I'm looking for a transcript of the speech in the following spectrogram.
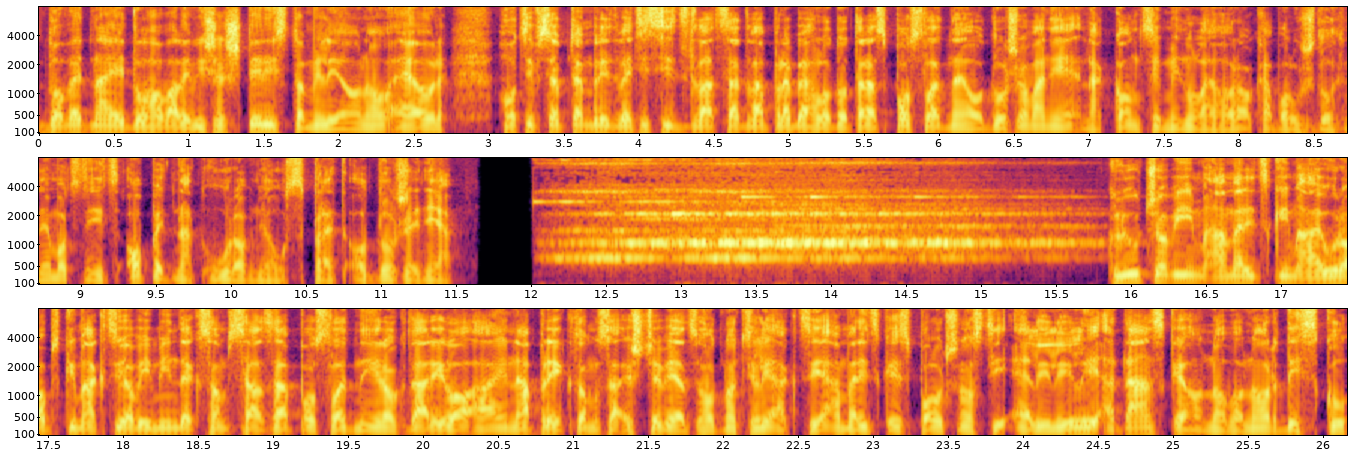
Dovedna jej dlhovali vyše 400 miliónov eur. Hoci v septembri 2022 prebehlo doteraz posledné oddlžovanie, na konci minulého roka bol už dlh nemocníc opäť nad úrovňou spred oddlženia. Kľúčovým americkým a európskym akciovým indexom sa za posledný rok darilo a aj napriek tomu sa ešte viac zhodnotili akcie americkej spoločnosti Eli Lilly a dánskeho Novo Nordisku.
